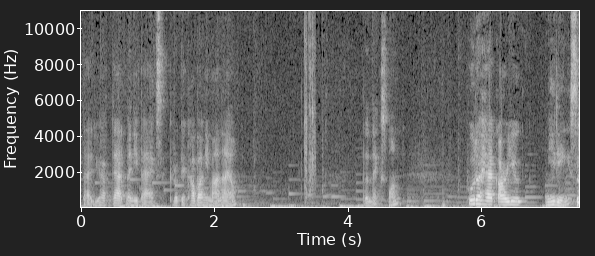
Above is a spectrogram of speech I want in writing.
That you have that many bags. 그렇게 가방이 많아요. The next one. Who the heck are you meeting? So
